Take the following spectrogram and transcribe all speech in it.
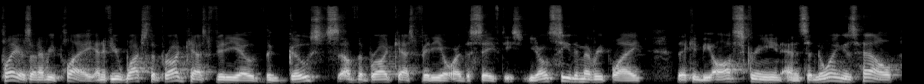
players on every play. And if you watch the broadcast video, the ghosts of the broadcast video are the safeties. You don't see them every play. They can be off screen, and it's annoying as hell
